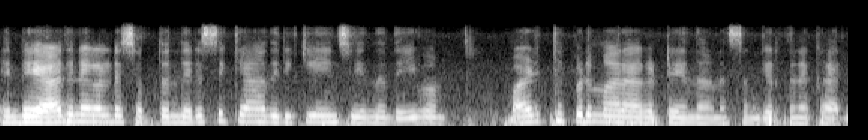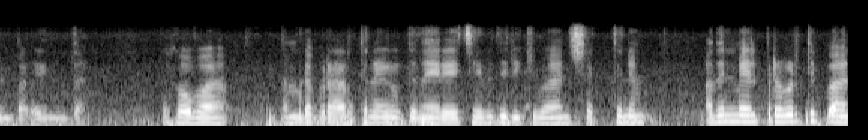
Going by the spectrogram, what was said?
എന്റെ യാതനകളുടെ ശബ്ദം നിരസിക്കാതിരിക്കുകയും ചെയ്യുന്ന ദൈവം വാഴ്ത്തപ്പെടുമാറാകട്ടെ എന്നാണ് സങ്കീർത്തനക്കാരൻ പറയുന്നത്. യഹോവ നമ്മുടെ പ്രാർത്ഥനകൾക്ക് നേരെ ചെവിതിരിക്കുവാൻ ശക്തനും അതിന്മേൽ പ്രവർത്തിപ്പാൻ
